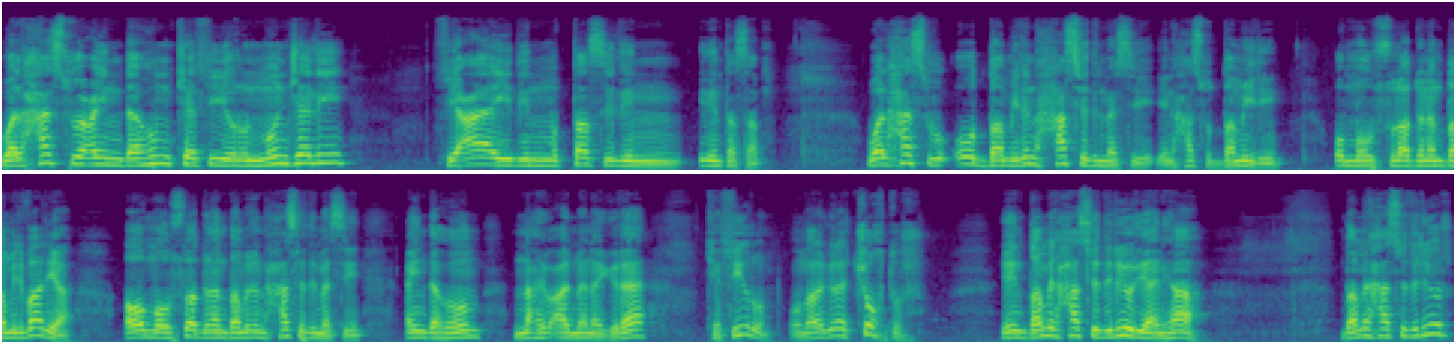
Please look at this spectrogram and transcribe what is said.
Vel hasfu indahum kesirun munceli fi aidin muttasilin intasab. Vel hasfu o damirin hasfedilmesi yani hasfu damiri o mevsula dönen damir var ya o mevsula dönen damirin hasfedilmesi indahum nahiv almene göre kesirun onlara göre çoktur. Yani damir hasfediliyor yani ha. Damir hasfediliyor.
